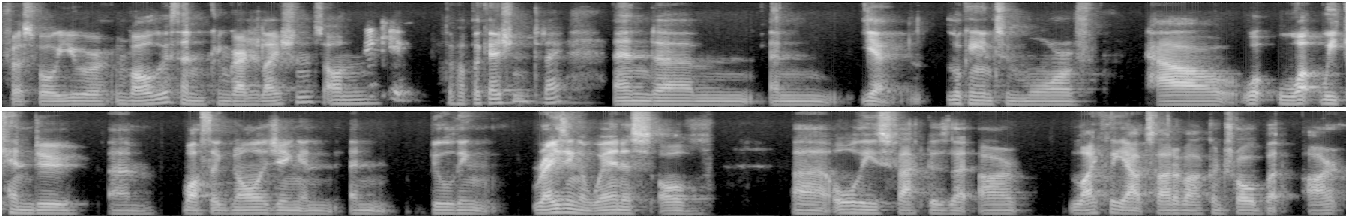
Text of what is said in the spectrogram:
first of all you were involved with and congratulations on the publication today. And um and yeah looking into more of how what, what we can do um, whilst acknowledging and and building raising awareness of uh, all these factors that are likely outside of our control but are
